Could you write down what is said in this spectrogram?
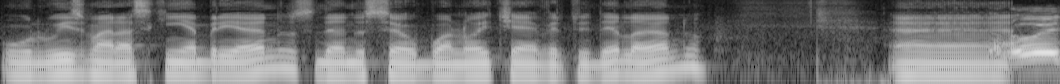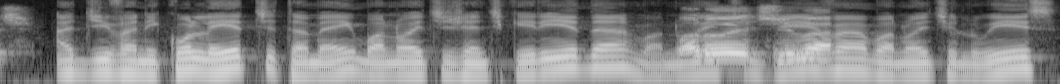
o Luiz Marasquinha Brianos, dando seu boa noite, Everton e Delano. Uh, boa noite. A Diva Nicolete também, boa noite, gente querida. Boa noite, boa noite Diva. Diva. Boa noite, Luiz.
